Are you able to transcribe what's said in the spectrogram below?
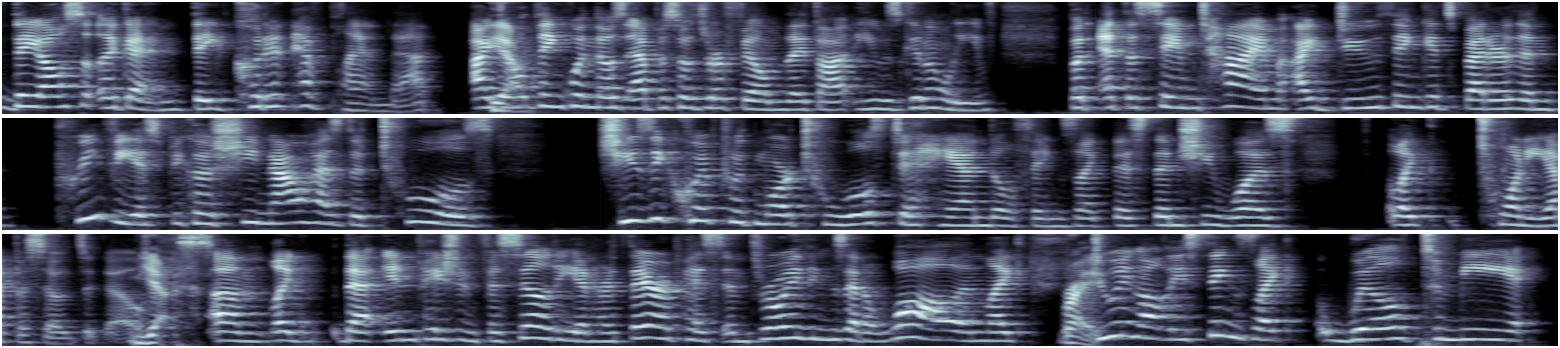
they also, again, they couldn't have planned that. I Yeah. don't think when those episodes were filmed, they thought he was going to leave. But at the same time, I do think it's better than previous because she now has the tools. She's equipped with more tools to handle things like this than she was like 20 episodes ago. Yes. Um, like that inpatient facility and her therapist and throwing things at a wall and like right. doing all these things like will to me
